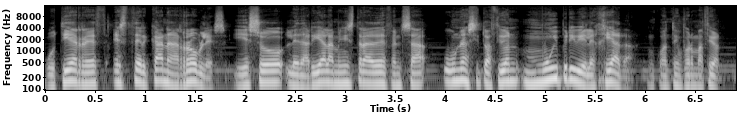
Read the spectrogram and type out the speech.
Gutiérrez es cercana a Robles y eso le daría a la ministra de Defensa una situación muy privilegiada en cuanto a información.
